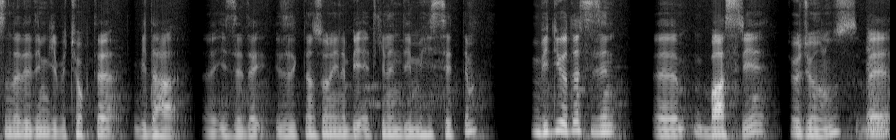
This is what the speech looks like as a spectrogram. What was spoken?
aslında dediğim gibi çok da bir daha e, izledi, izledikten sonra yine bir etkilendiğimi hissettim. Videoda sizin e, Basri çocuğunuz ve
